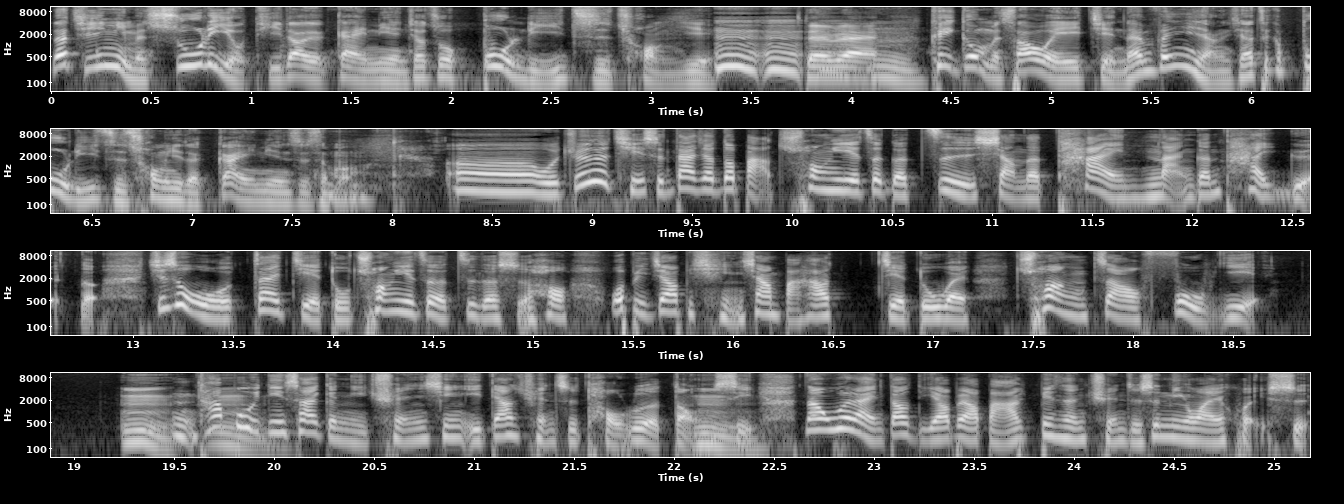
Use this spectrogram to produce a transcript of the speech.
那其实你们书里有提到一个概念，叫做不离职创业，嗯嗯，对不对？可以跟我们稍微简单分享一下这个不离职创业的概念是什么吗？呃，我觉得其实大家都把创业这个字想的太难跟太远了。其实我在解读创业这个字的时候，我比较倾向把它解读为创造副业。嗯嗯，它不一定是一个你全心一定要全职投入的东西。那未来你到底要不要把它变成全职是另外一回事。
